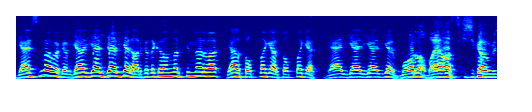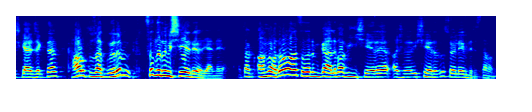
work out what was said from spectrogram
Gelsinler bakalım. Gel gel gel gel. Arkada kalanlar kimler var? Gel topla gel topla gel. Gel gel gel gel. Bu arada bayağı az kişi kalmış gerçekten. Kar tuzaklarım sanırım işe yarıyor. Yani çok anlamadım ama sanırım galiba bir işe yarıyor, aşırı işe yaradığını söyleyebiliriz. Tamam.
